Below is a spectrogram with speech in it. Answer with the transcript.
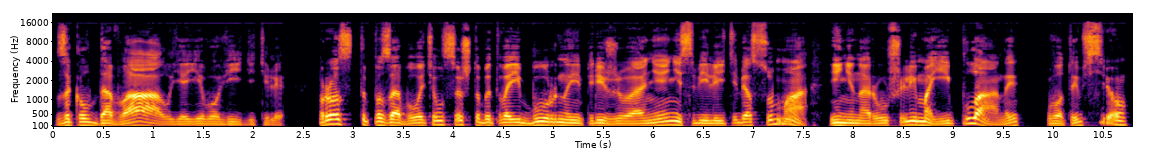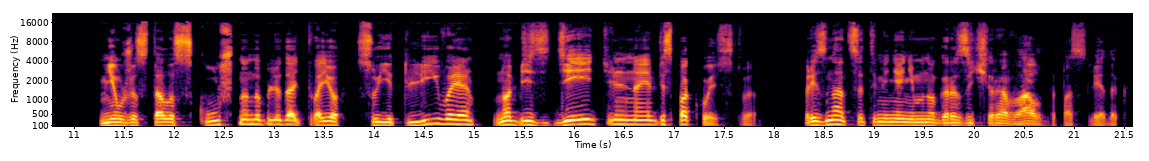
«Заколдовал я его, видите ли. Просто позаботился, чтобы твои бурные переживания не свели тебя с ума и не нарушили мои планы. Вот и все». Мне уже стало скучно наблюдать твое суетливое, но бездеятельное беспокойство. Признаться, ты меня немного разочаровал напоследок.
